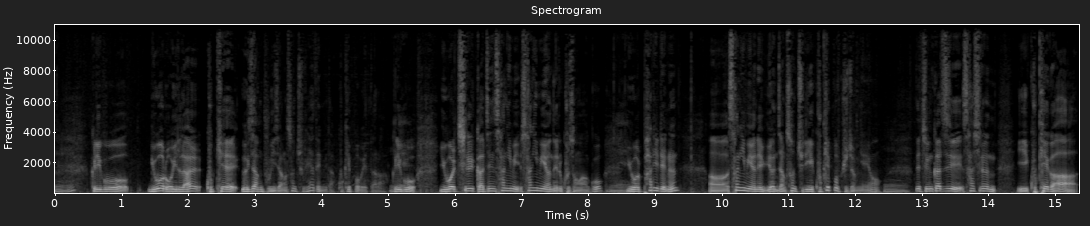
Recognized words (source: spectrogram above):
음. 그리고 6월 5일 날 국회 의장 부의장을 선출해야 됩니다. 국회법에 따라. 그리고 네. 6월 7일까지는 상임위 상임위원회를 구성하고 네. 6월 8일에는 어, 상임위원회 위원장 선출이 국회법 규정이에요. 음. 근데 지금까지 사실은 이 국회가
